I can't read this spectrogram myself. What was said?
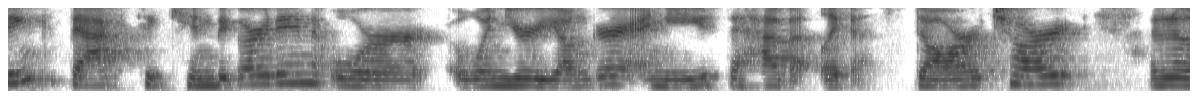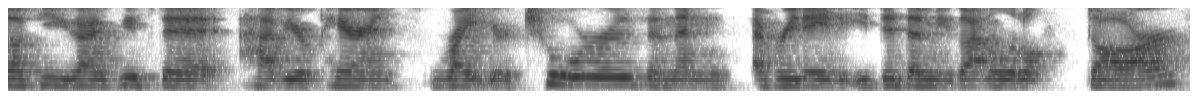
think back to kindergarten or when you're younger and you used to have like a star chart. I don't know if you guys used to have your parents write your chores and then every day that you did them, you got a little star.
